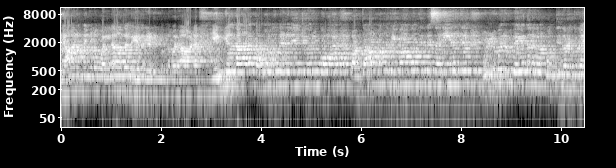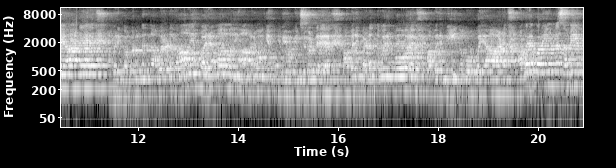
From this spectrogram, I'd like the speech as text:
ഞാനും നിങ്ങളും വല്ലാതെ വേദന എടുക്കുന്നവരാണ്. എങ്കിൽ നാളെ കബറിൽ എഴുന്നേറ്റ് വരുമ്പോൾ പത്താമത്തെ വിഭാഗത്തിന്റെ ശരീരത്തിൽ മുഴുവനും വേദനകൾ കൊത്തി തുറക്കുകയാണ് അവർ കബറിൽ നിന്ന് അവരുടേതായ പരമാവധി ആരോഗ്യം ഉപയോഗിച്ചുകൊണ്ട് അവർ കടന്നു വരുമ്പോൾ അവർ വീണു പോവുകയാണ് അവരെ പറയുന്ന സമയത്ത്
